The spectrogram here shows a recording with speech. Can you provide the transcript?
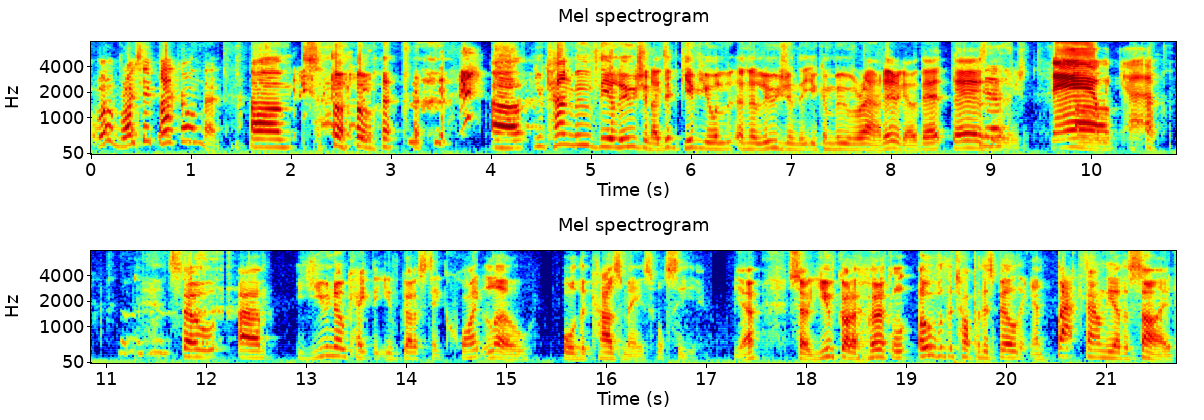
Well, write it back on then. Um, so uh, you can move the illusion. I did give you a, an illusion that you can move around. Here we go. There, there's Yeah. the illusion. There we Um, go. So um, you know, Kate, that you've got to stay quite low, or the Chasmes will see you. Yeah. So you've got to hurtle over the top of this building and back down the other side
